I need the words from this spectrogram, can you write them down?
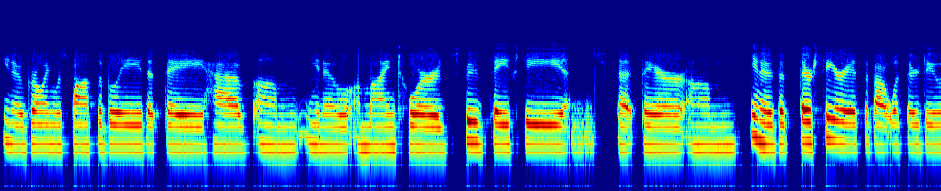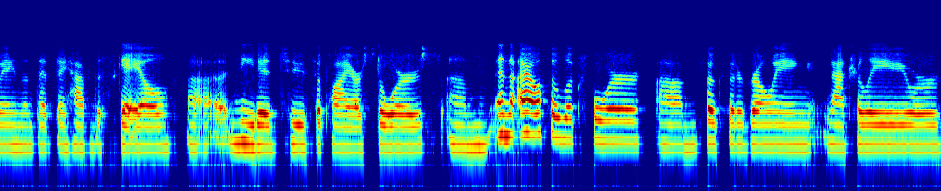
you know, growing responsibly, that they have, um, you know, a mind towards food safety, and that they're, um, you know, that they're serious about what they're doing, and that they have the scale uh, needed to supply our stores. Um, and I also look for um, folks that are growing naturally or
